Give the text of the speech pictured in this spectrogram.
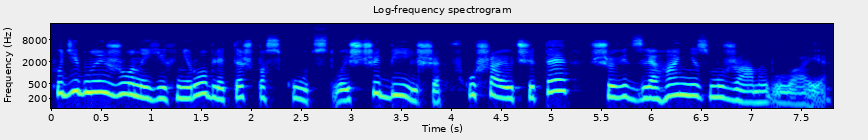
Подібно і жони їхні роблять теж паскудство, і ще більше, вкушаючи те, що від злягання з мужами буває.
